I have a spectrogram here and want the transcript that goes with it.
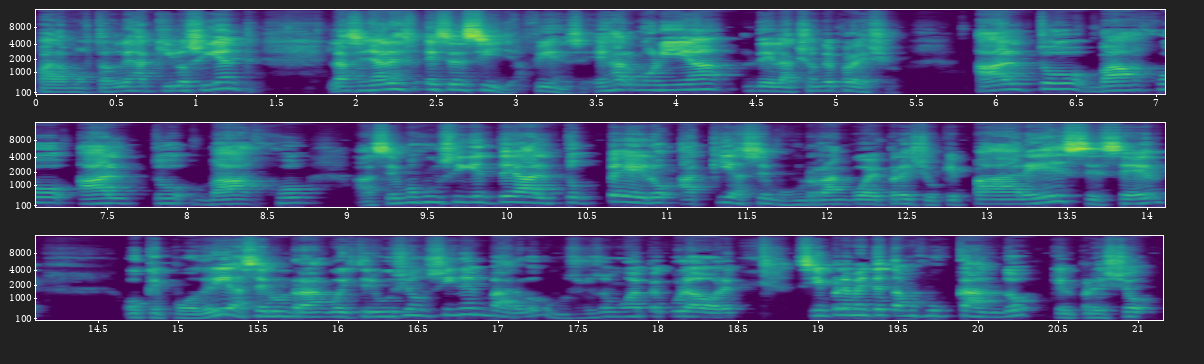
para mostrarles aquí lo siguiente. La señal es sencilla, fíjense, es armonía de la acción de precio alto, bajo, alto, bajo. Hacemos un siguiente alto, pero aquí hacemos un rango de precio que parece ser o que podría ser un rango de distribución. Sin embargo, como nosotros somos especuladores, simplemente estamos buscando que el precio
